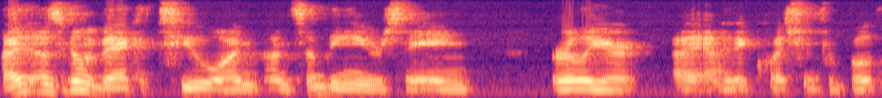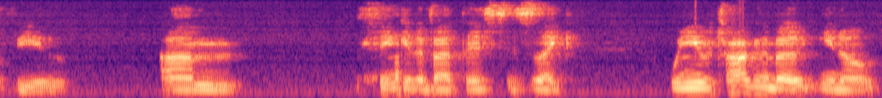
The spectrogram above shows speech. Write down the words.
I, I was going back to on on something you were saying earlier. I, I had a question for both of you. Um, thinking about this is like when you were talking about you know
